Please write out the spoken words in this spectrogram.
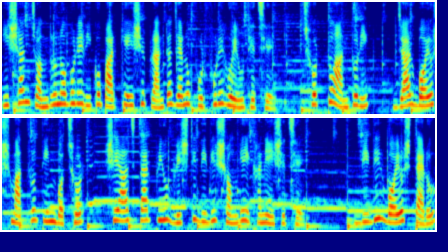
ঈশান চন্দ্রনগরের ইকো পার্কে এসে প্রাণটা যেন ফুরফুরে হয়ে উঠেছে। ছোট্ট আন্তরিক, যার বয়স মাত্র তিন বছর, সে আজ তার প্রিয় বৃষ্টি দিদির সঙ্গে এখানে এসেছে। দিদির বয়স তেরো,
